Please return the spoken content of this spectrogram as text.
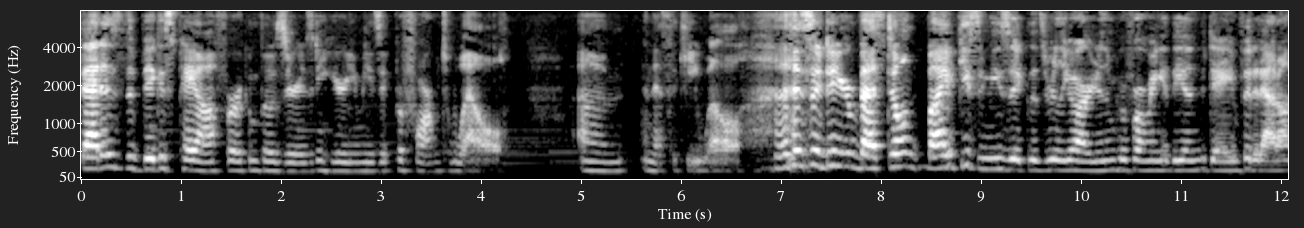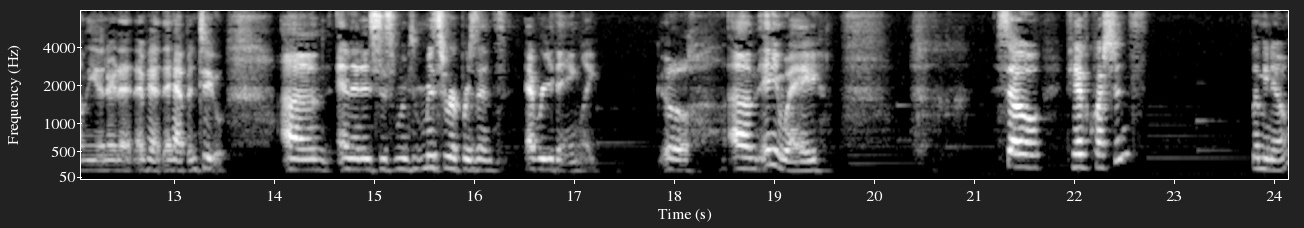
that is the biggest payoff for a composer is to hear your music performed well. Um, and that's the key well. so do your best. Don't buy a piece of music that's really hard and then performing at the end of the day and put it out on the internet. I've had that happen too. Um, and then it just misrepresents everything. Like, ugh. Um, anyway, so if you have questions, let me know.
